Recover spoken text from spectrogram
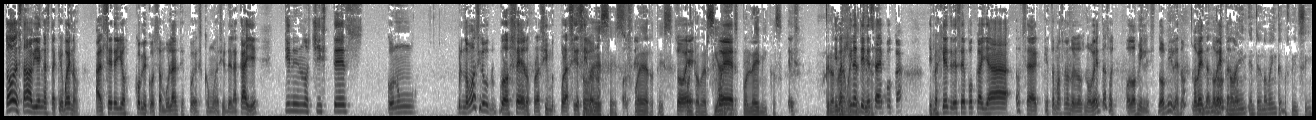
todo estaba bien hasta que, bueno, al ser ellos cómicos ambulantes, pues, como decir, de la calle, tienen unos chistes con un, bueno, vamos a decirlo groseros, por así, por así decirlo. ¿no? Soeces, O sea, fuertes, soe- controversiales, polémicos. Es- Pero no imagínate en esa época, imagínate en esa época ya, o sea, que estamos hablando de los noventas o, o dos miles, dos miles, ¿no? Noventa, No, noventa, ¿no? Entre 90 y 2000, sí.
